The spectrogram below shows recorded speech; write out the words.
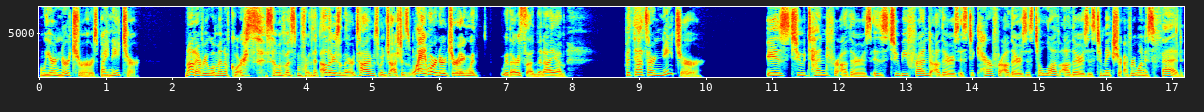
we are nurturers by nature. Not every woman, of course, some of us more than others. And there are times when Josh is way more nurturing with, with our son than I am. But that's our nature is to tend for others, is to befriend others, is to care for others, is to love others, is to make sure everyone is fed.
